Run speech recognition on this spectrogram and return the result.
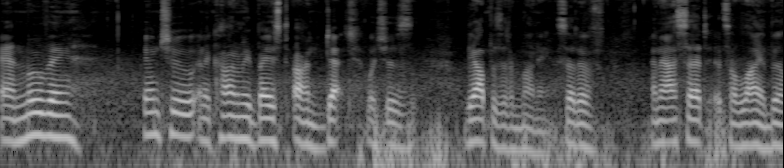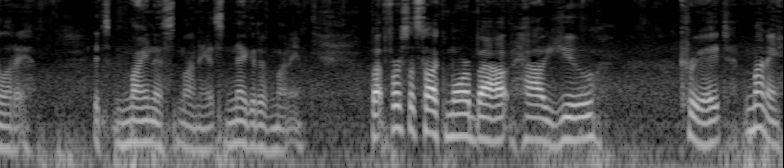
and moving into an economy based on debt, which is the opposite of money. Instead of an asset, it's a liability. It's minus money, it's negative money. But first, let's talk more about how you create money.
